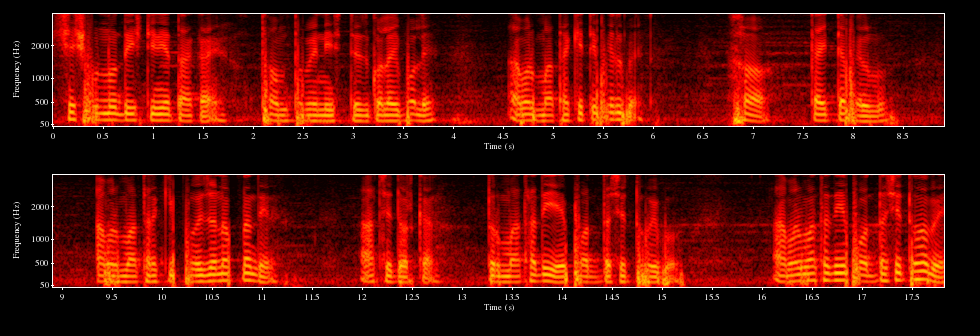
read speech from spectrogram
সে শূন্য দৃষ্টি নিয়ে তাকায়। থমথমে নিস্তেজ গলায় বলে, আমার মাথা কেটে ফেলবেন? হ কাইটটা ফেলব। আমার মাথার কি প্রয়োজন আপনাদের? আছে দরকার। তোর মাথা দিয়ে পদ্মা সেতু হইব। আমার মাথা দিয়ে পদ্মা সেতু হবে?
